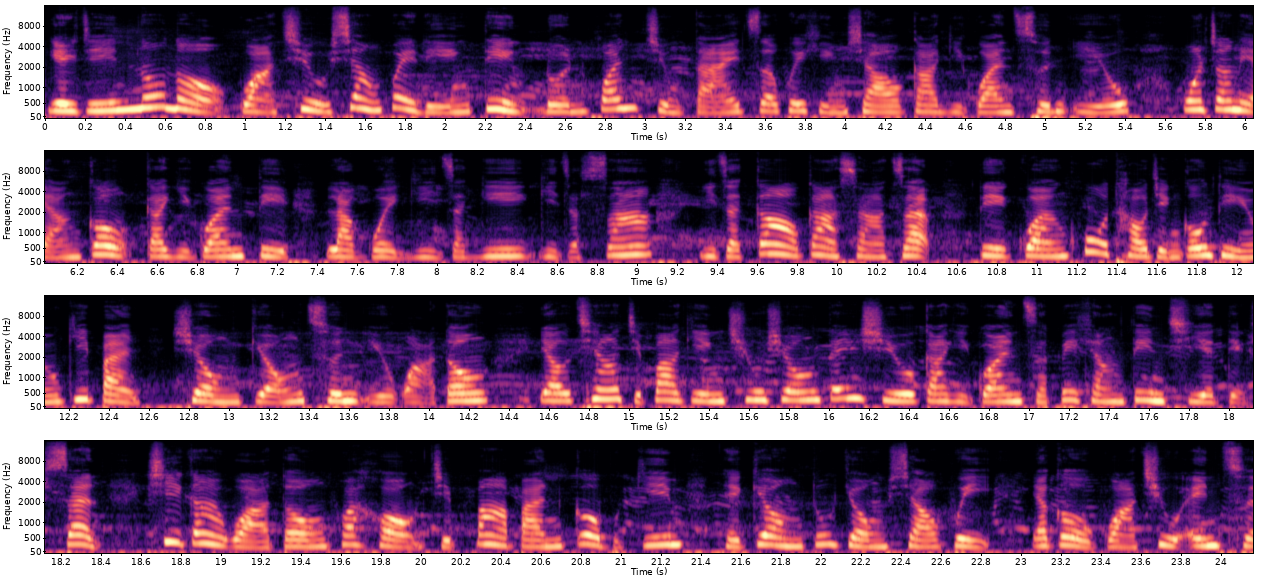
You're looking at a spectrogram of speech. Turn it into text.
艺人 NONO、歌手向慧玲等轮番上台，做会行销嘉义县春游。汪章良讲，嘉义县伫六月二十二、二十三、二十九、甲三十，伫关府头前广场举办上强春游活动，邀请一百间厂商展售嘉义县十八乡电器的特产。四届活动发放一百万购物金，提供多用消费，也有歌手演出。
